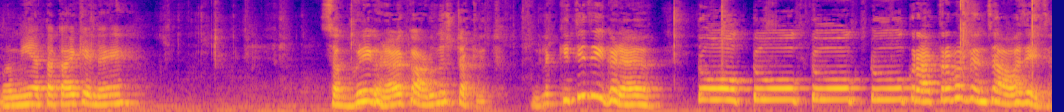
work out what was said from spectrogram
मग मी आता काय केलंय? सगळी घड्याळ काढूनच टाकलीत. म्हटलं किती ती घड्याळ? टोक टोक टोक टोक रात्रभर त्यांचा आवाज यायचा.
